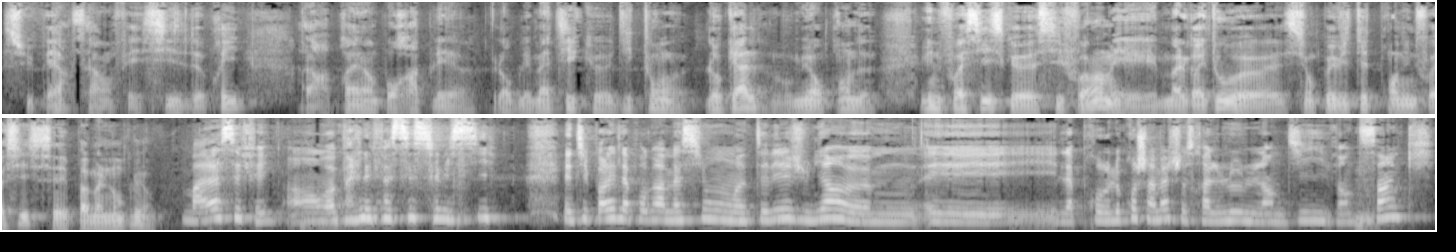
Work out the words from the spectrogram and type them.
super, ça en fait 6 de prix. Alors après, hein, pour rappeler euh, l'emblématique euh, dicton euh, local, vaut mieux en prendre une fois 6 que 6 fois 1, mais malgré tout, si on peut éviter de prendre une fois 6, c'est pas mal non plus. Hein. Bah là, c'est fait. Hein, on va pas l'effacer celui-ci. Et tu parlais de la programmation télé, Julien, et la le prochain match, ce sera le lundi 25,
